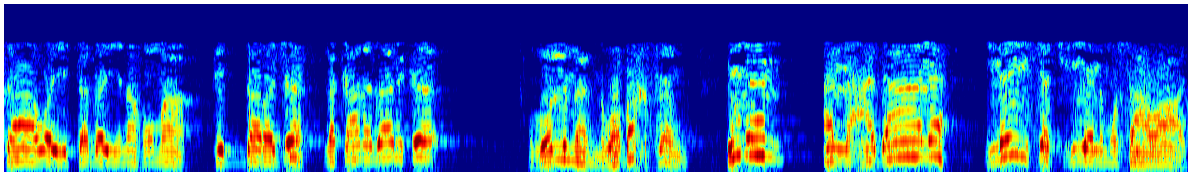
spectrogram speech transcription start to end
ساويت بينهما في الدرجة لكان ذلك ظلما وبخسا. اذا العدالة ليست هي المساواة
